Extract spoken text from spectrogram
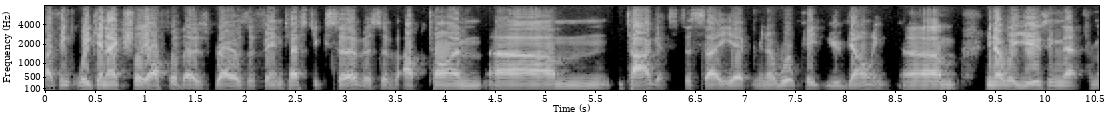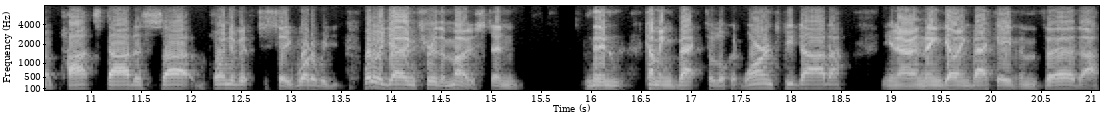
I think we can actually offer those growers a fantastic service of uptime um, targets to say, yeah, you know, we'll keep you going. Um, you know, we're using that from a parts data point of it to see what are we what are we going through the most, and then coming back to look at warranty data, you know, and then going back even further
